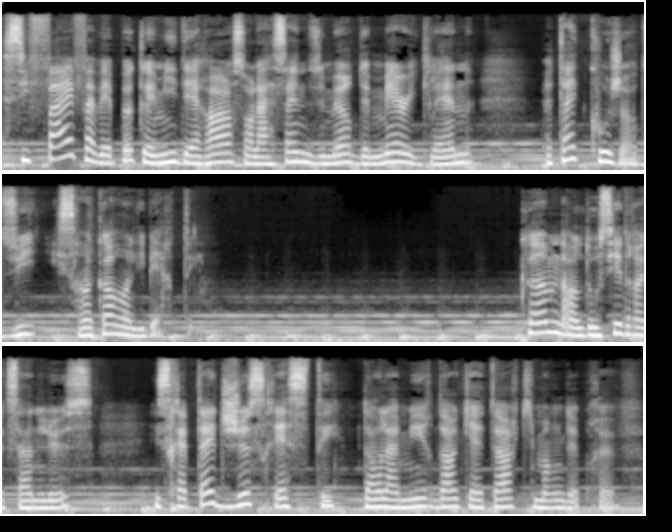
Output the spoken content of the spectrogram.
Si Fife n'avait pas commis d'erreur sur la scène du meurtre de Mary Glenn, peut-être qu'aujourd'hui, il serait encore en liberté. Comme dans le dossier de Roxane Luce, il serait peut-être juste resté dans la mire d'enquêteurs qui manquent de preuves.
